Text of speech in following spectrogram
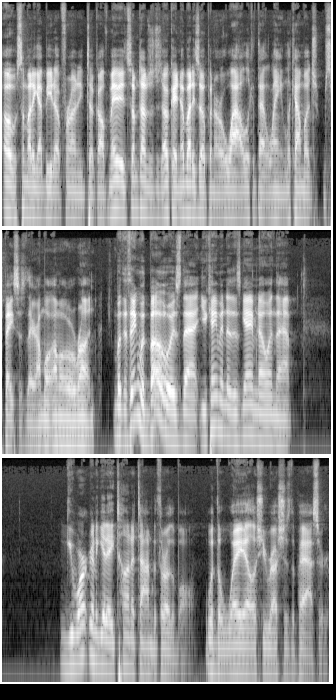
oh, somebody got beat up front and he took off. Maybe sometimes it's just, okay, nobody's open, or wow, look at that lane. Look how much space is there. I'm going to run. But the thing with Bo is that you came into this game knowing that you weren't going to get a ton of time to throw the ball with the way LSU rushes the passer.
